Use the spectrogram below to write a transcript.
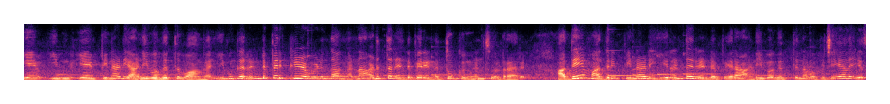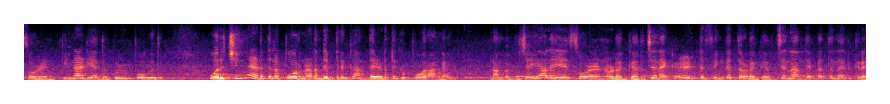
என் இவங்க என் பின்னாடி அணிவகுத்து வாங்க. இவங்க ரெண்டு பேர் கீழே விழுந்தாங்கன்னா அடுத்த ரெண்டு பேர் என்னை தூக்குங்கன்னு சொல்கிறாரு அதே மாதிரி பின்னாடி இரண்டு ரெண்டு பேரா அணிவகுத்து நம்ம விஜயாலய சோழன் பின்னாடி அந்த குழு போகுது. ஒரு ஒரு சின்ன இடத்துல போர் நடந்துட்டு இருக்கு அந்த இடத்துக்கு போறாங்க. நம்ம விஜயாலய சோழனோட கர்ஜனை கிழட்டு சிங்கத்தோட கர்ஜனை அந்த இடத்துல இருக்கிற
